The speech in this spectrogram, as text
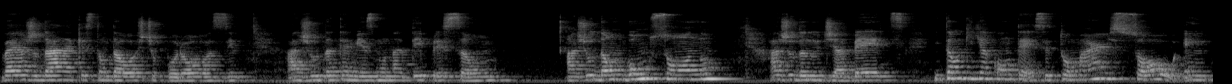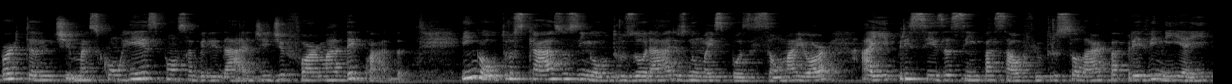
vai ajudar na questão da osteoporose, ajuda até mesmo na depressão, ajuda um bom sono, ajuda no diabetes. Então, o que, que acontece? Tomar sol é importante, mas com responsabilidade de forma adequada. Em outros casos, em outros horários, numa exposição maior, aí precisa sim passar o filtro solar para prevenir aí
